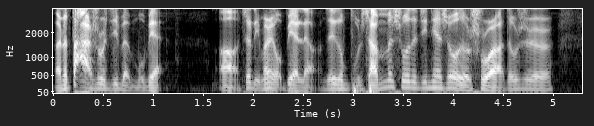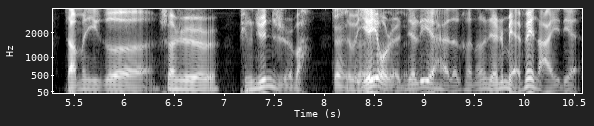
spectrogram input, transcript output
反正大数基本不变啊，这里面有变量，这个不，咱们说的今天所有的数啊，都是咱们一个算是平均值吧。对对吧？也有人家厉害的，可能人家免费拿一店，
